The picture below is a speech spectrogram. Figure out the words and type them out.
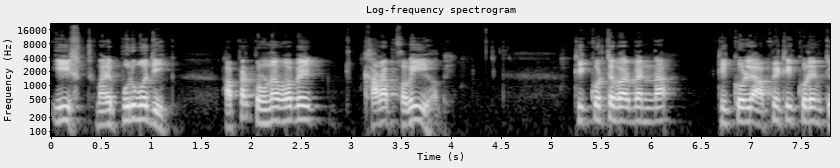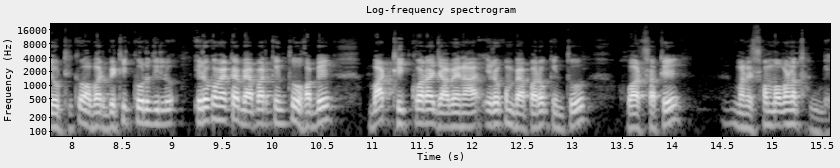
ইস্ট মানে পূর্ব দিক। আপনার কোনোভাবে খারাপ হবেই হবে। ঠিক করতে পারবেন না। ঠিক করলে আপনি ঠিক করলেন কেউ ঠিক, আবার বেঠিক করে দিল। এরকম একটা ব্যাপার কিন্তু হবে, বা ঠিক করা যাবে না, এরকম ব্যাপারও কিন্তু হওয়ার সাথে মানে সম্ভাবনা থাকবে।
